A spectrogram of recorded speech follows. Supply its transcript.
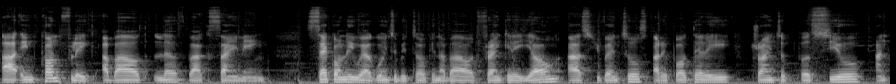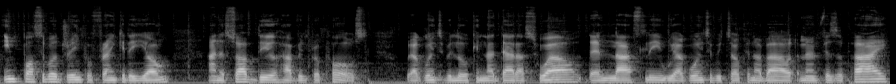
are in conflict about left back signing. Secondly, we are going to be talking about Frenkie de Jong as Juventus are reportedly trying to pursue an impossible dream for Frenkie de Jong and a swap deal have been proposed. We are going to be looking at that as well. Then lastly, we are going to be talking about Memphis Depay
